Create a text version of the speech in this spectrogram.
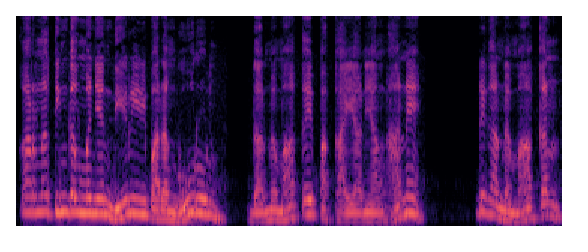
karena tinggal menyendiri di padang gurun dan memakai pakaian yang aneh dengan memakan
